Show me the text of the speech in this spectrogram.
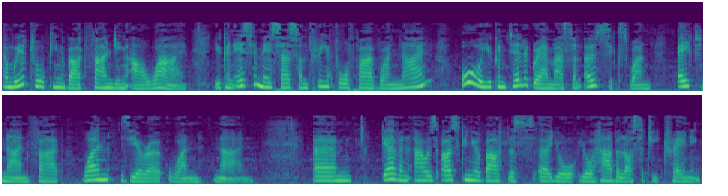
and we're talking about finding our why. You can SMS us on 34519 or you can telegram us on 061 895 1019. Um, Gavin, I was asking you about this, uh, your, your high velocity training.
